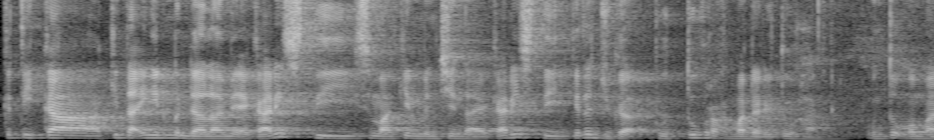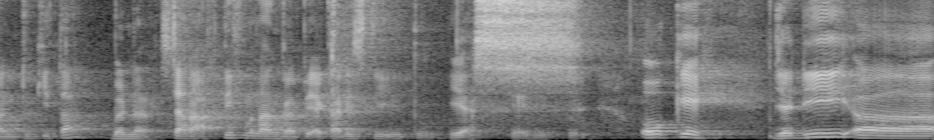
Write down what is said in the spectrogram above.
ketika kita ingin mendalami Ekaristi, semakin mencintai Ekaristi, kita juga butuh rahmat dari Tuhan untuk membantu kita Benar. secara aktif menanggapi Ekaristi itu. Yes. Kayak gitu. Oke, jadi eh,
